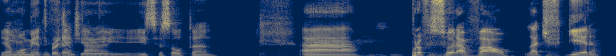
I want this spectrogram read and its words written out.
É, É, um momento para a gente enfrentar, né? ir, ir se soltando. a professora Val, lá de Figueira,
